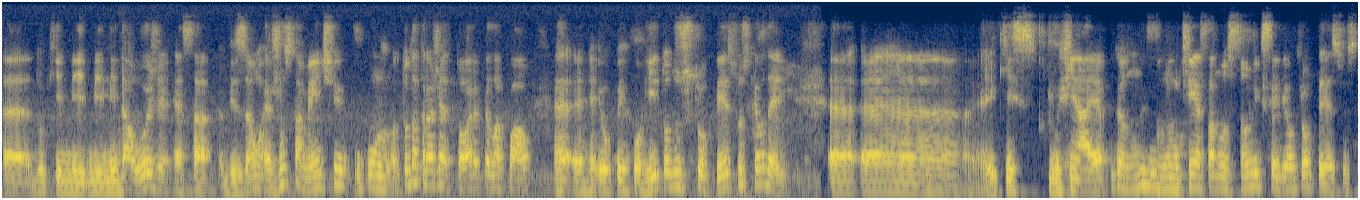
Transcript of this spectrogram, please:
uh, do que me, me, me, dá hoje essa visão é justamente o, toda a trajetória pela qual uh, eu percorri, todos os tropeços que eu dei. e que, enfim, na época eu não, não tinha essa noção de que seriam tropeços.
